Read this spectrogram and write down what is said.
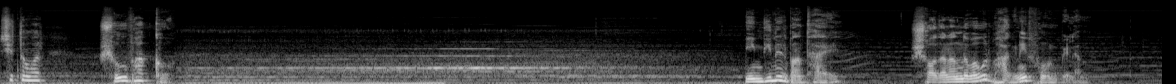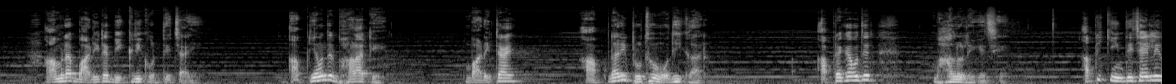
সে তো আমার সৌভাগ্য। তিন দিনের মাথায় সদানন্দবাবুর ভাগ্নির ফোন পেলাম। আমরা বাড়িটা বিক্রি করতে চাই। আপনি আমাদের ভাড়াটে। বাড়িটায় আপনারই প্রথম অধিকার। আপনাকে আমাদের ভালো লেগেছে। আপনি কিনতে চাইলে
